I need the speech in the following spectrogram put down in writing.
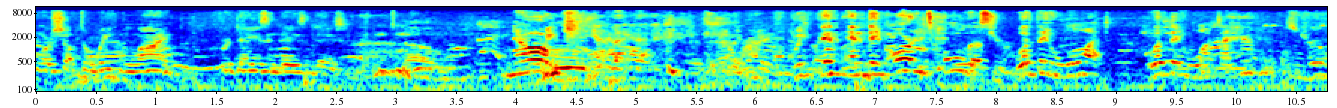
for? She'll have to wait in line for days and days and days. No. We can't let that happen. We, and, and they've already told us what they want, what they want to happen. It's true.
